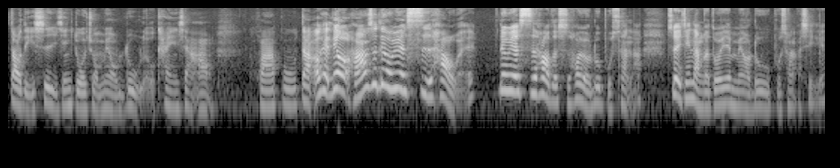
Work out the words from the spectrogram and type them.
到底是已经多久没有录了？我看一下啊、哦，滑不到，OK，六好像是六月四号，诶。六月四号的时候有录不算啦，所以已经两个多月没有录不算啦系列。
